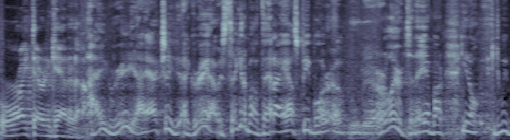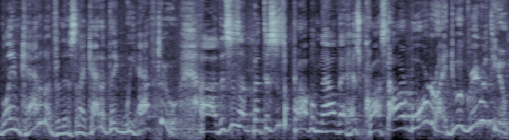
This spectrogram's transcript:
right there in Canada? I agree. I actually agree. I was thinking about that. I asked people earlier today about, you know, do we blame Canada for this? And I kind of think we have to. Uh, this is a, but this is a problem now that has crossed our border. I do agree with you,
